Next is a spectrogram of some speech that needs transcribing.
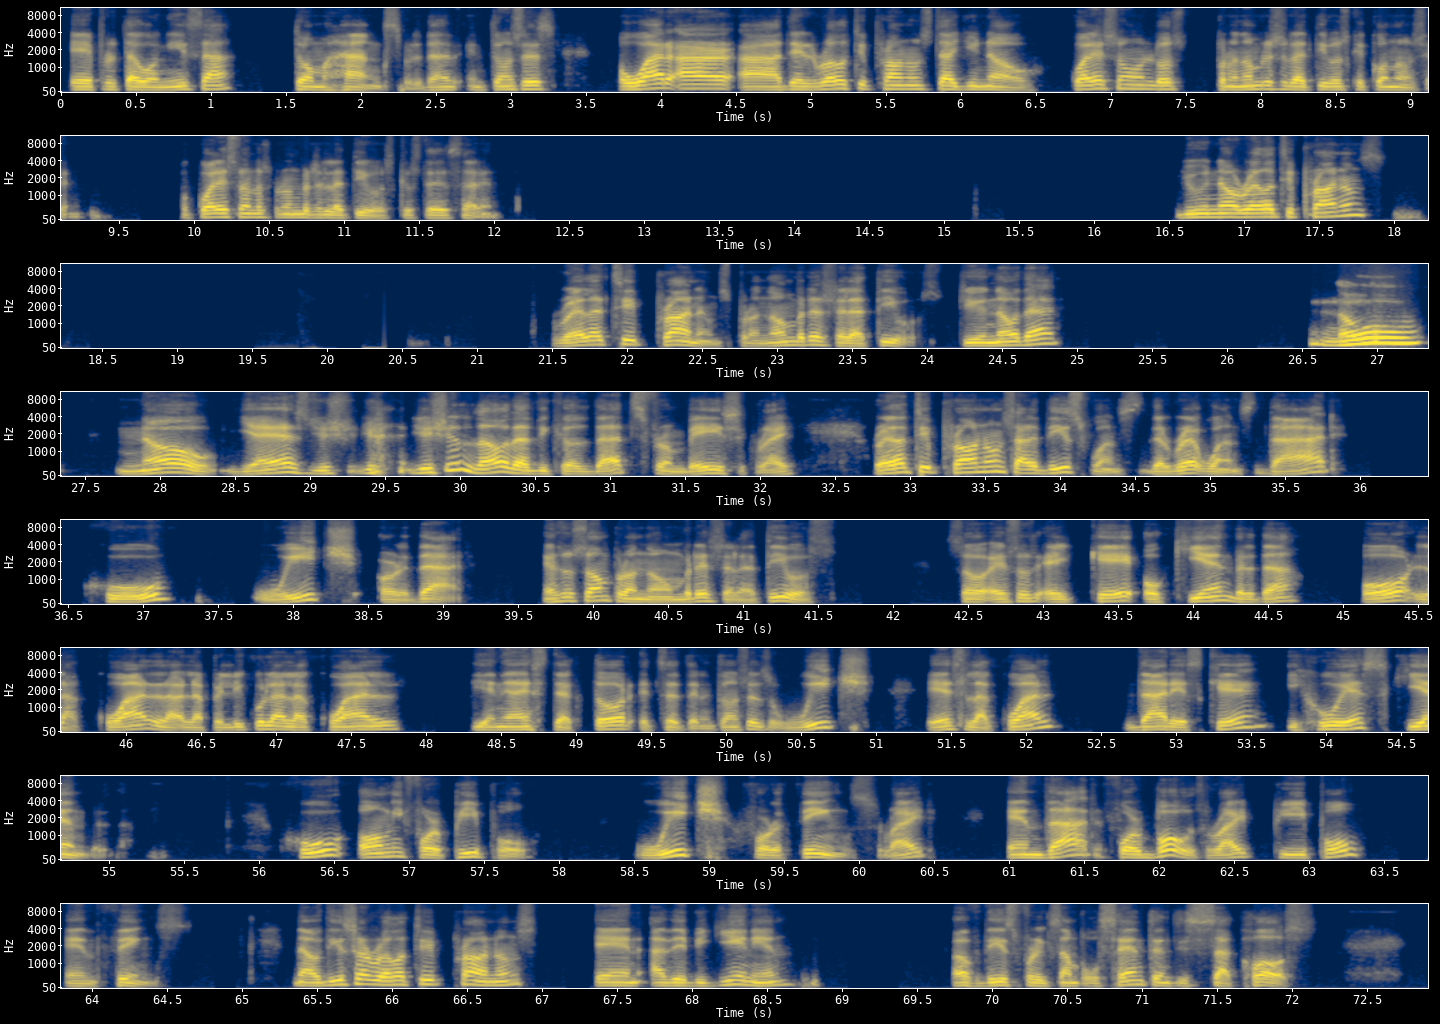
eh, protagoniza Tom Hanks, ¿verdad? Entonces, what are uh, the relative pronouns that you know? ¿Cuáles son los pronombres relativos que conocen? ¿O cuáles son los pronombres relativos que ustedes saben? You know relative pronouns? Relative pronouns, pronombres relativos. Do you know that? No. No, yes, you should you, you should know that because that's from basic, right? Relative pronouns are these ones, the red ones, that, who, which, or that. Esos son pronombres relativos. So, eso es el que o quién, ¿verdad? O la cual, la, la película la cual tiene a este actor, etc. Entonces, which es la cual, that es que, y who es quién, ¿verdad? Who only for people, which for things, right? And that for both, right? People and things. Now, these are relative pronouns. And at the beginning of this, for example, sentence, this is a clause.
